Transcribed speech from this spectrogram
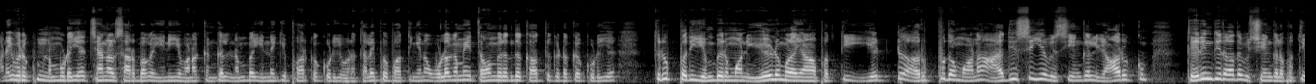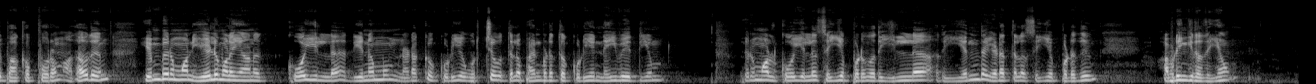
அனைவருக்கும் நம்முடைய சேனல் சார்பாக இனிய வணக்கங்கள். நம்ம இன்றைக்கி பார்க்கக்கூடிய ஒரு தலைப்பு பார்த்திங்கன்னா உலகமே தவமிருந்து காத்து கிடக்கக்கூடிய திருப்பதி எம்பெருமான் ஏழுமலையான பற்றி எட்டு அற்புதமான அதிசய விஷயங்கள் யாருக்கும் தெரிந்திராத விஷயங்களை பற்றி பார்க்க போகிறோம் அதாவது எம்பெருமான் ஏழுமலையான கோயிலில் தினமும் நடக்கக்கூடிய உற்சவத்தில் பயன்படுத்தக்கூடிய நெய்வேத்தியம் பெருமாள் கோயிலில் செய்யப்படுவது இல்லை அது எந்த இடத்துல செய்யப்படுது அப்படிங்கிறதையும்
